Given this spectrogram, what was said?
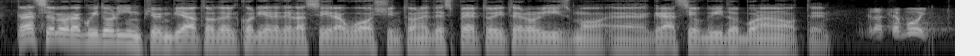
Grazie allora Guido Limpio, inviato del Corriere della Sera a Washington ed esperto di terrorismo. Eh, grazie Guido e buonanotte. Grazie a voi.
